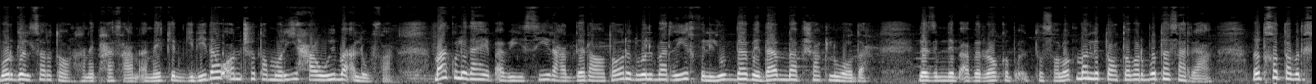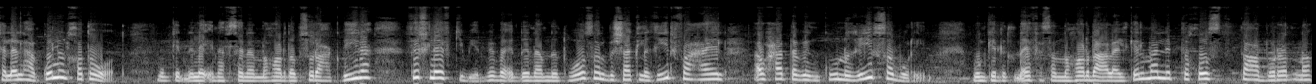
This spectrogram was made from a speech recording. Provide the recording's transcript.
برج السرطان هنبحث عن أماكن جديدة وأنشطة مريحة ومألوفة. مع كل ده هيبقى بيصير عندنا عطارد والمريخ في اليوم ده بدنا بشكل واضح. لازم نبقى بنراقب اتصالاتنا اللي بتعتبر متسرعة. نتخطى من خلالها كل الخطوات. ممكن نلاقي نفسنا النهاردة بسرعة كبيرة في خلاف كبير بما إننا بنتواصل بشكل غير فعال أو حتى بنكون غير صبورين. ممكن نتنافس النهاردة على الكلمة اللي بتخص تعبراتنا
